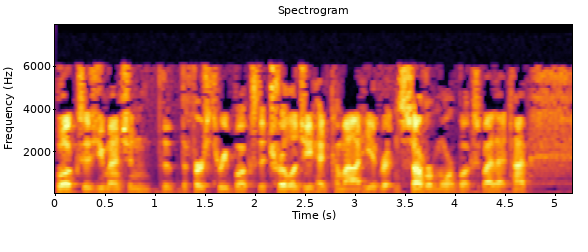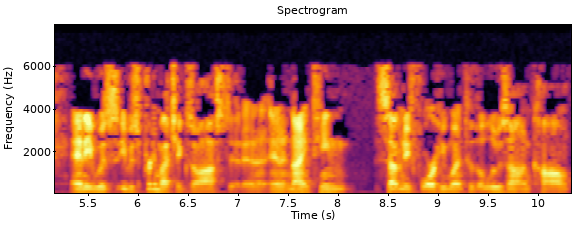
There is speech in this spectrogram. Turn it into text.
books, as you mentioned, the, the first three books, the trilogy had come out. He had written several more books by that time, and he was he was pretty much exhausted. And, and in 1974, he went to the Lausanne Con-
